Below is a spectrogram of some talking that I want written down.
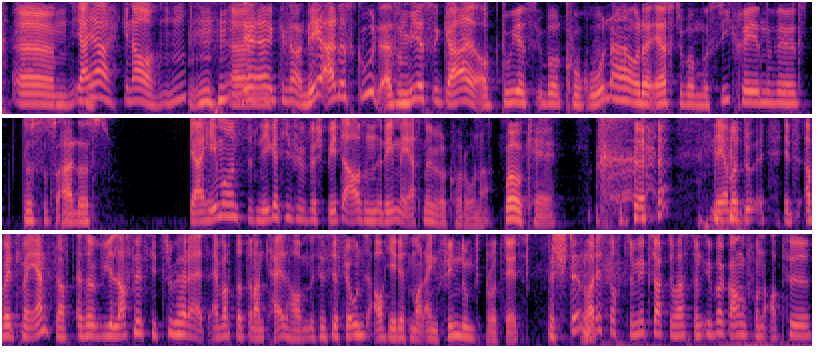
ähm, ja, ja, genau. Mhm. Mhm, Ähm, ja, genau. Nee, alles gut. Also mir ist egal, ob du jetzt über Corona oder erst über Musik reden willst. Das ist alles Ja, heben wir uns das Negative für später aus und reden wir erstmal über Corona. okay. Nee, aber du, jetzt, aber jetzt mal ernsthaft. Also, wir lassen jetzt die Zuhörer jetzt einfach daran teilhaben. Es ist ja für uns auch jedes Mal ein Findungsprozess. Das stimmt. Du hattest doch zu mir gesagt, du hast einen Übergang von Apfel.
